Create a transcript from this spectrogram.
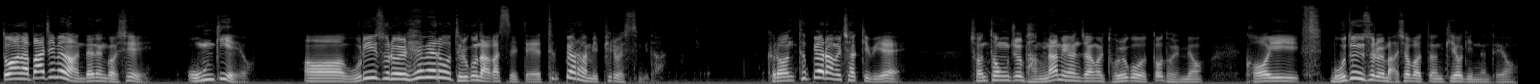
또 하나 빠지면 안 되는 것이 온기예요. 어, 우리 술을 해외로 들고 나갔을 때 특별함이 필요했습니다. 그런 특별함을 찾기 위해 전통주 박람회 현장을 돌고 또 돌며 거의 모든 술을 마셔봤던 기억이 있는데요.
